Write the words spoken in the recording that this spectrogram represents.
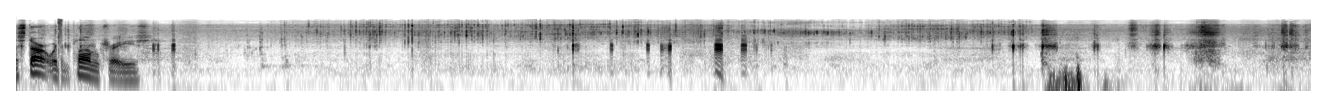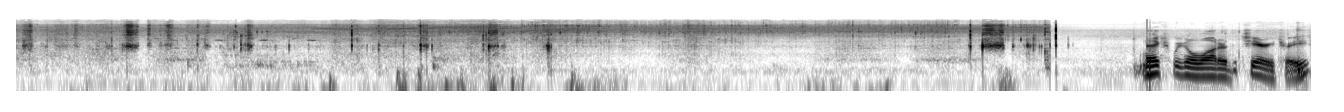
Let's start with the plum trees. Next, we're going to water the cherry trees.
